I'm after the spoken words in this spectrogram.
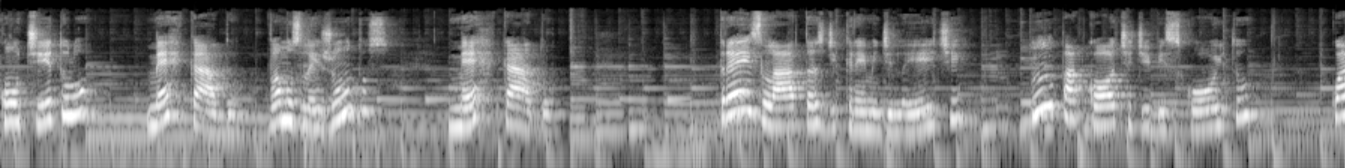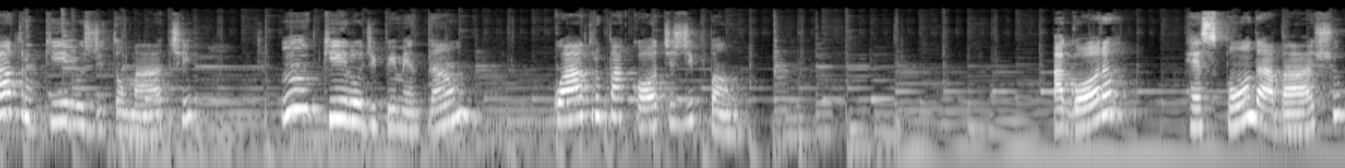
com o título Mercado. Vamos ler juntos? Mercado. Três latas de creme de leite, um pacote de biscoito, 4 quilos de tomate, 1 quilo de pimentão, 4 pacotes de pão. Agora, responda abaixo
